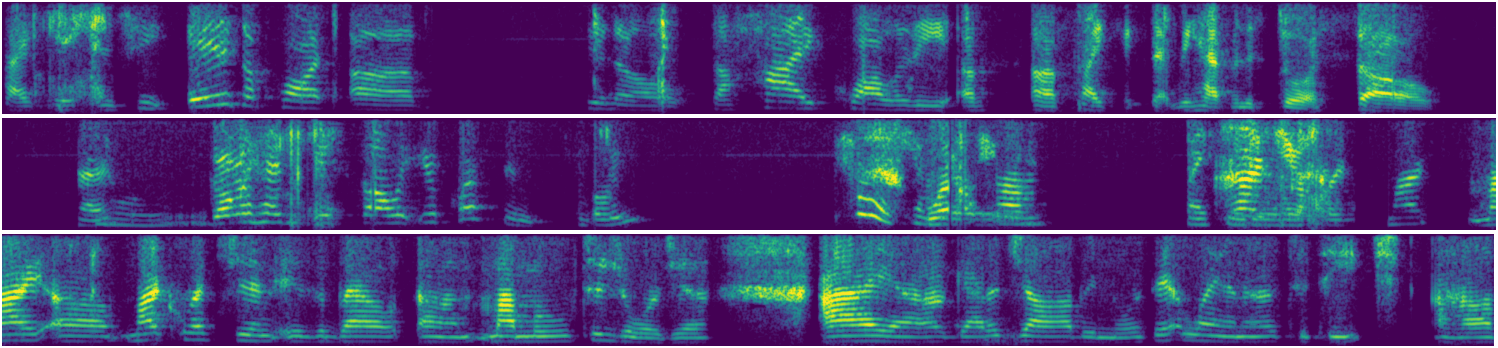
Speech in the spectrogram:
psychic, and she is a part of, you know, the high quality of uh, psychic that we have in the store. So Okay. Mm. go ahead and give Scarlett your question, Kimberly. Sure, Well, um, Hi, meeting you. Kimberly. My my uh my question is about um my move to Georgia. I uh got a job in North Atlanta to teach uh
